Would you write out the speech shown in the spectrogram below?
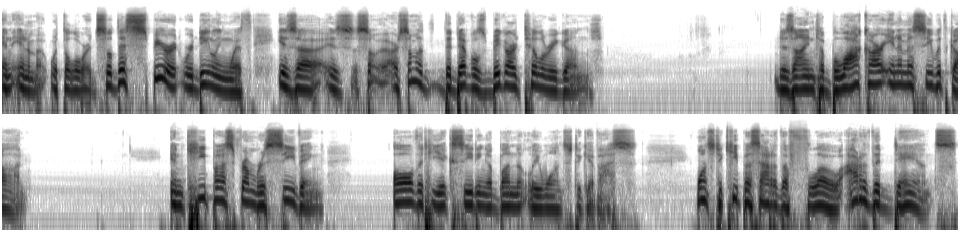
and intimate with the Lord. So this spirit we're dealing with is uh, is some, are some of the devil's big artillery guns designed to block our intimacy with God and keep us from receiving all that He exceeding abundantly wants to give us. Wants to keep us out of the flow, out of the dance,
